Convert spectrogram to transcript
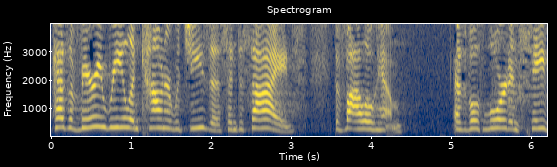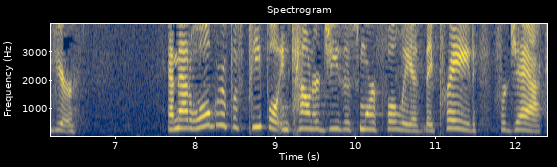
has a very real encounter with Jesus and decides to follow him as both Lord and Savior. And that whole group of people encountered Jesus more fully as they prayed for Jack.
